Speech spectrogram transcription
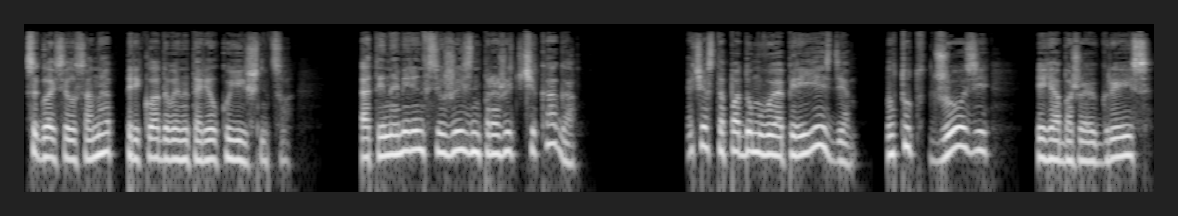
согласилась она, перекладывая на тарелку яичницу. А ты намерен всю жизнь прожить в Чикаго? Я часто подумываю о переезде, но тут Джози, и я обожаю Грейс.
